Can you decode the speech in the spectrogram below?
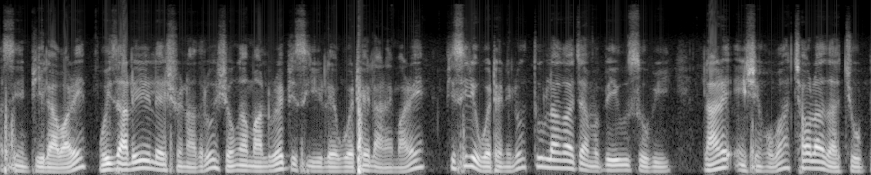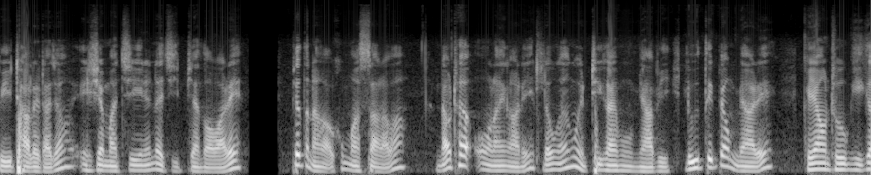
အဆင်ပြေလာပါတယ်။ငွေစာလေးတွေလည်းရွှင်လာသလိုရုံးကမှာလူတဲ့ပစ္စည်းတွေလည်းဝယ်ထည့်လာနိုင်ပါတယ်။ပစ္စည်းတွေဝယ်ထည့်နေလို့သူ့လကကြမပေးဘူးဆိုပြီးလာတဲ့အင်ရှင်ကိုပါ6လစာကြိုပေးထားလိုက်တာကြောင့်အင်ရှင်မှာကြည်ရင်နဲ့ကြီးပြန်သွားပါတယ်။ပြဿနာကအခုမှစတာပါ။နောက်ထပ် online ကနေလုပ်ငန်းခွင်ထိခိုက်မှုများပြီးလူသိပြောက်များတဲ့ကြောင်ထိုကီက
